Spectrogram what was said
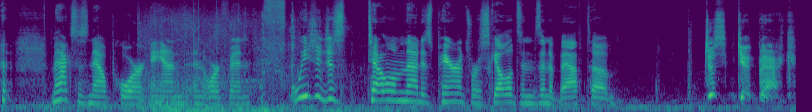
Max is now poor and an orphan. We should just tell him that his parents were skeletons in a bathtub. Just get back.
